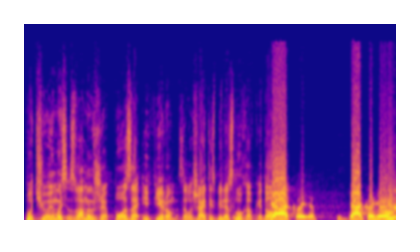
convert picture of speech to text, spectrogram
Почуємось з вами вже поза ефіром. Залишайтесь біля слухавки. Добре? Дякую. Дякую.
